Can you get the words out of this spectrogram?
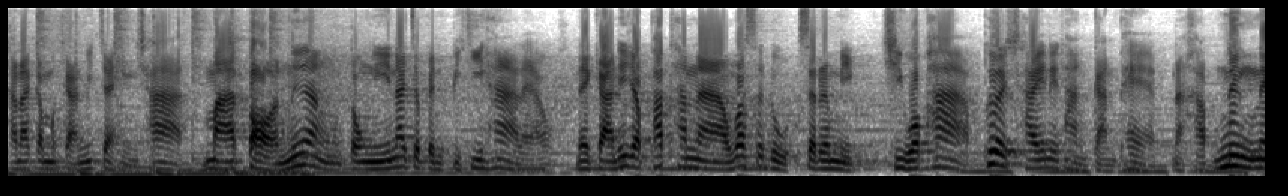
คณะกรรมการวิจัยแห่งชาติ มาต่อเนื่องตรงนี้น่าจะเป็นปีที่ 5 แล้ว ในการที่จะพัฒนาวัสดุเซรามิกชีวภาพ เพื่อใช้ในทางการแพทย์นะครับหนึ่งใน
